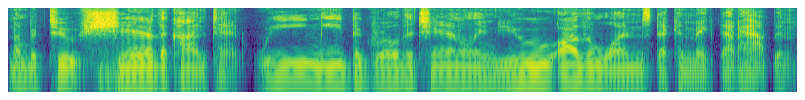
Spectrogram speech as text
Number two, share the content. We need to grow the channel and you are the ones that can make that happen.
